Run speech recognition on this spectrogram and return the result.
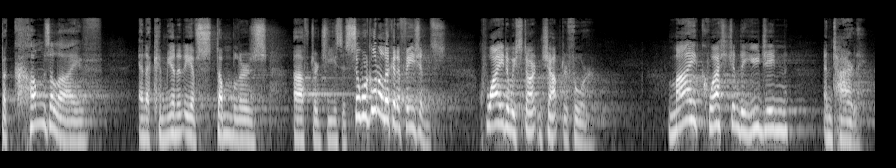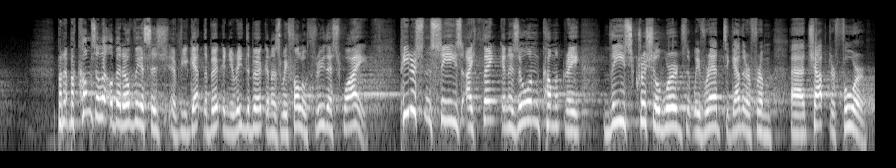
becomes alive in a community of stumblers after Jesus. So we're going to look at Ephesians. Why do we start in chapter 4? My question to Eugene entirely. But it becomes a little bit obvious as if you get the book and you read the book and as we follow through this why. Peterson sees, I think, in his own commentary, these crucial words that we've read together from uh, chapter 4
